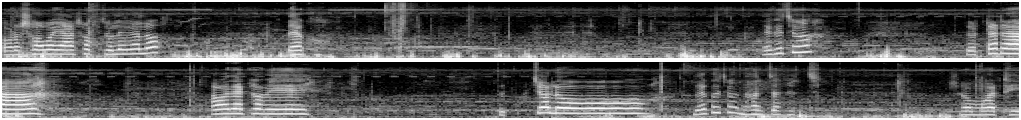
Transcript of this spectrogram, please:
আমরা সবাই আর সব চলে গেল। দেখো। দেখেছ তো টাটা আবার দেখাবে তো চলো দেখেছ ধান চাষ হচ্ছে সব মাঠে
